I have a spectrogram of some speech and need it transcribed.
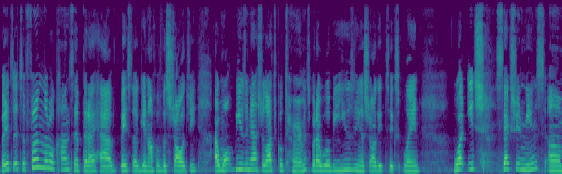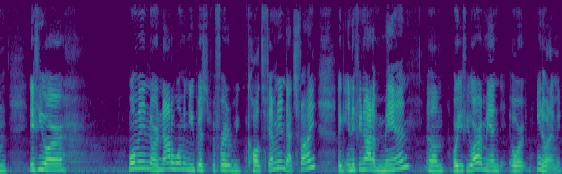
but it's it's a fun little concept that I have based again off of astrology. I won't be using astrological terms, but I will be using astrology to explain what each section means. Um, if you are woman or not a woman, you just prefer to be called feminine. That's fine. And if you're not a man, um, or if you are a man, or you know what I mean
